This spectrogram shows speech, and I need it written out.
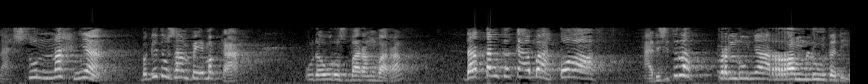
Nah sunnahnya Begitu sampai Mekah, udah urus barang-barang, datang ke Ka'bah, toaf. Nah, di situlah perlunya ramlu tadi.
